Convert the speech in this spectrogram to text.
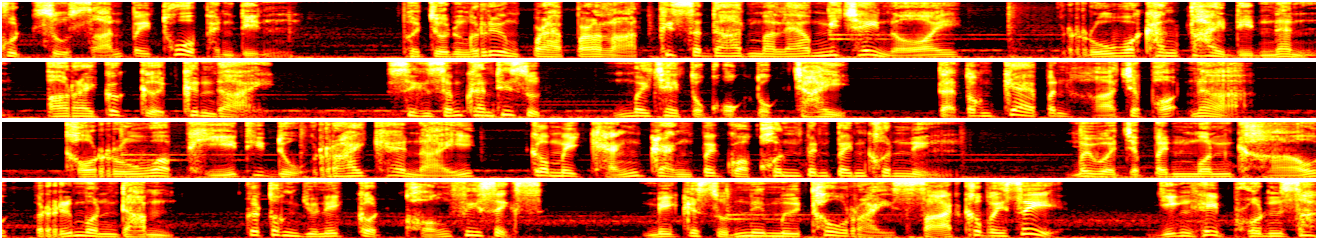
ขุดสุสานไปทั่วแผ่นดินเผจญเรื่องแปลกประหลาดพิสดารมาแล้วไม่ใช่น้อย รู้ว่าข้างใต้ดินนั่นอะไรก็เกิดขึ้นได้ สิ่งสำคัญที่สุดไม่ใช่ตกอกตกใจ แต่ต้องแก้ปัญหาเฉพาะหน้า เขารู้ว่าผีที่ดุร้ายแค่ไหน ก็ไม่แข็งแกร่งไปกว่าคนเป็นๆคนหนึ่ง ไม่ว่าจะเป็นมนขาวหรือมนดำก็ต้องอยู่ในกฎของฟิสิกส์ มีกระสุนในมือเท่าไหร่สาดเข้าไปสิยิงให้พรุนซะ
